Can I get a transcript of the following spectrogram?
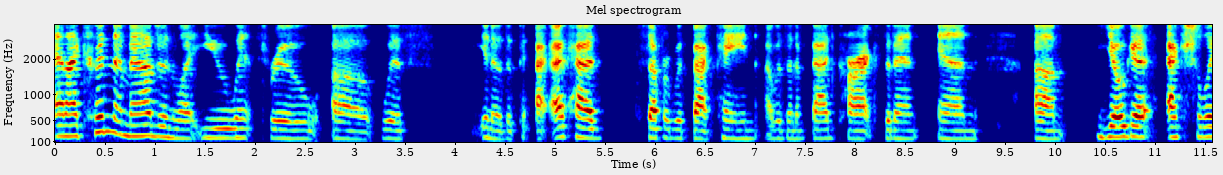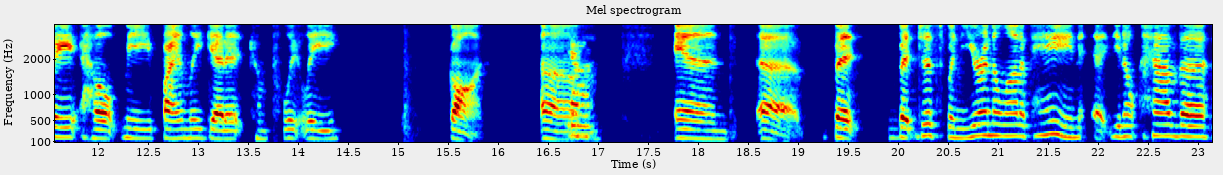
and i couldn't imagine what you went through uh with you know the i've had suffered with back pain. I was in a bad car accident and um, yoga actually helped me finally get it completely gone. Um, yeah. and uh, but but just when you're in a lot of pain uh, you don't have the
